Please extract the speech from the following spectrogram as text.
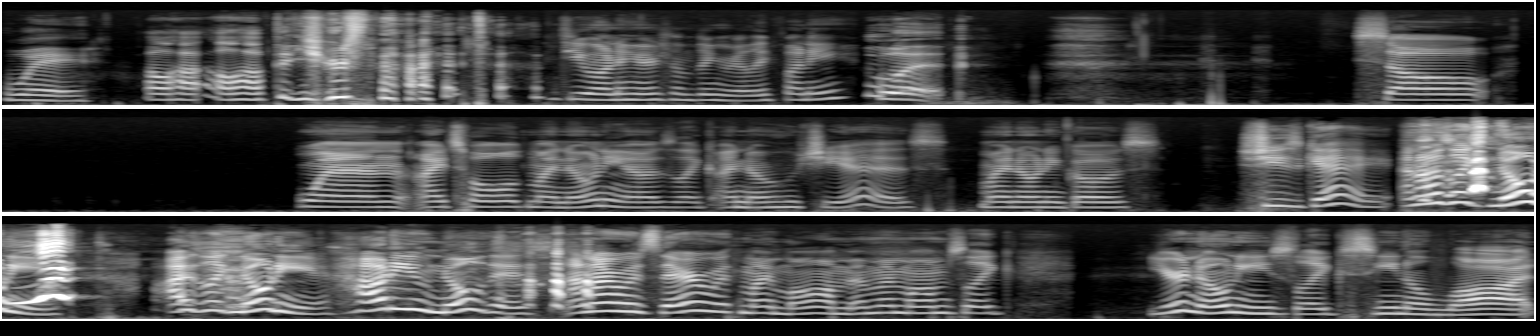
way. I'll ha- I'll have to use that. Do you want to hear something really funny? what? So when I told my noni, I was like, I know who she is. My noni goes, She's gay. And I was like, Noni. I was like, Noni, how do you know this? And I was there with my mom, and my mom's like, Your Noni's like seen a lot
